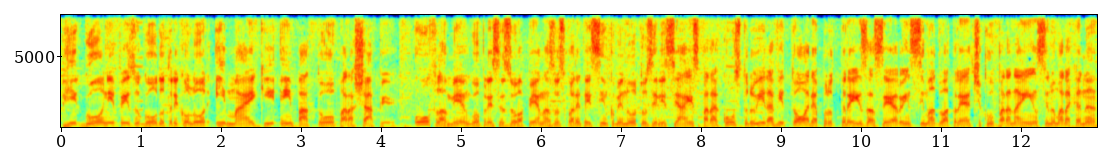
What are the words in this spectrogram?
Rigoni fez o gol do tricolor e Mike empatou para a Chape. O Flamengo precisou apenas dos 45 minutos iniciais para construir a vitória por 3 a 0 em cima do Atlético Paranaense no Maracanã.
